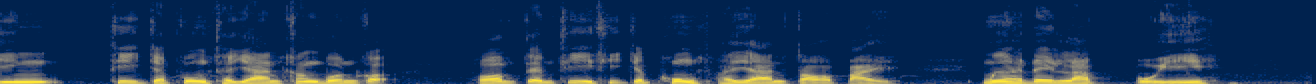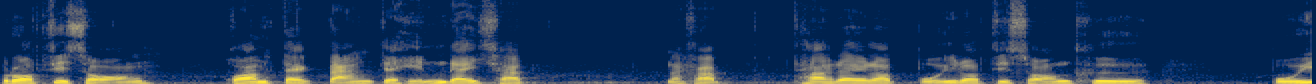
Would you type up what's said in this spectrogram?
กิ่งที่จะพุ่งทะยานข้างบนก็พร้อมเต็มที่ที่จะพุ่งทะยานต่อไป เมื่อได้รับปุ๋ยรอบที่สองความแตกต่างจะเห็นได้ชัดนะครับ ถ้าได้รับปุ๋ยรอบที่สองคือ ปุ๋ย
